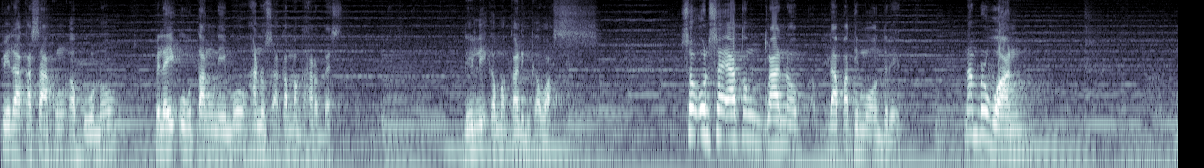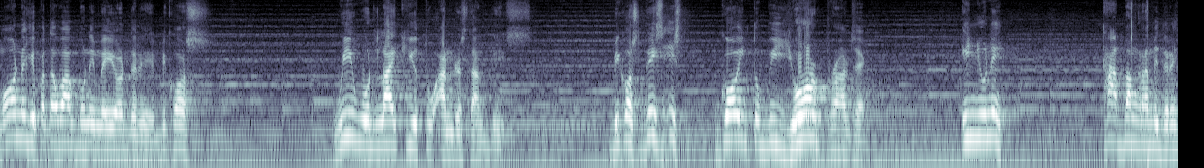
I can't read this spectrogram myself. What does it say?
pila ka sakong abono, pilay utang nimo, hanusa ka mag-harvest dili ka makalingkawas. So unsay atong plano dapat himuon diri? Number one, mo na gipatawag mo ni Mayor diri because we would like you to understand this. Because this is going to be your project. Inyo ni. Tabang rami diri.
